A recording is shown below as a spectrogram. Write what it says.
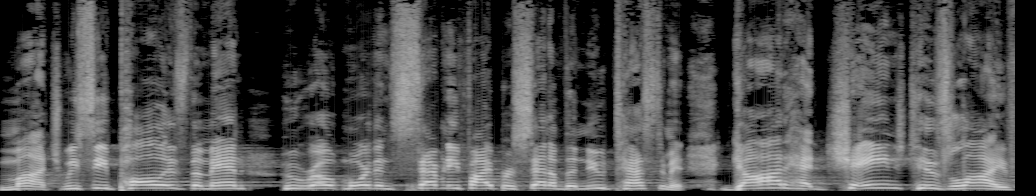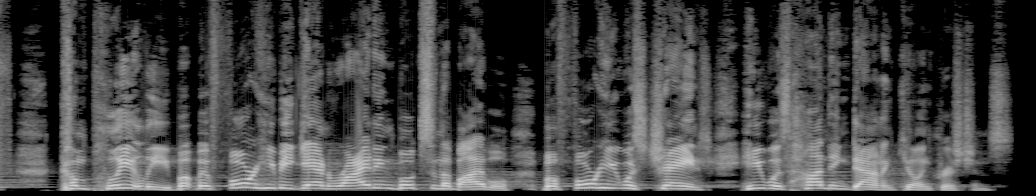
much. We see Paul is the man who wrote more than 75% of the New Testament. God had changed his life completely. But before he began writing books in the Bible, before he was changed, he was hunting down and killing Christians.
